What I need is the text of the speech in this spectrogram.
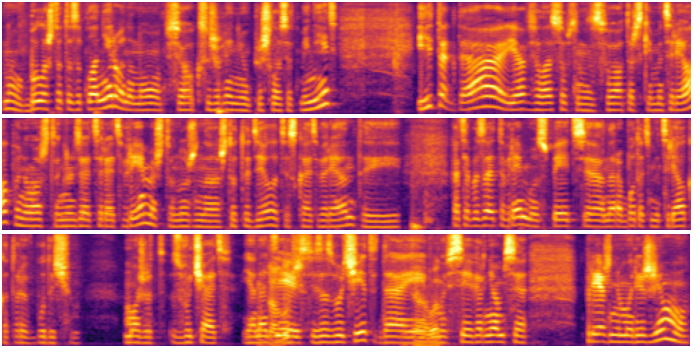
Ну, было что-то запланировано, но все, к сожалению, пришлось отменить. И тогда я взяла, собственно, за свой авторский материал, поняла, что нельзя терять время, что нужно что-то делать, искать варианты и хотя бы за это время успеть э, наработать материал, который в будущем может звучать. Я Удалось. надеюсь, и зазвучит, да, да и вот. мы все вернемся к прежнему режиму.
